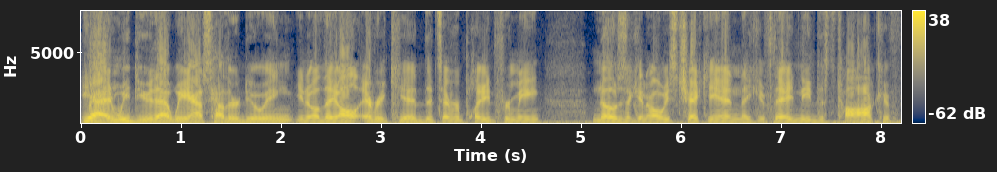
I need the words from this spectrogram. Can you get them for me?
Yeah, and we do that. We ask how they're doing. You know, they all every kid that's ever played for me knows they can always check in. They, if they need to talk, if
